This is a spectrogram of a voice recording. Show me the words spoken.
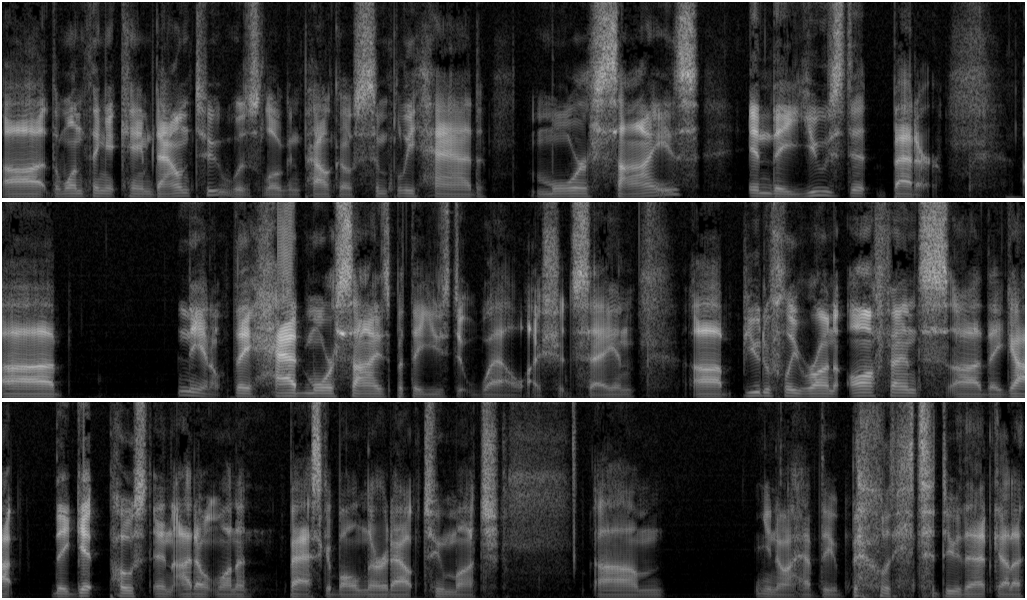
Uh, the one thing it came down to was Logan Palco simply had more size and they used it better. Uh, you know, they had more size, but they used it well, I should say. And uh, beautifully run offense. Uh, they got they get post, and I don't want to basketball nerd out too much. Um, you know I have the ability to do that. Got to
